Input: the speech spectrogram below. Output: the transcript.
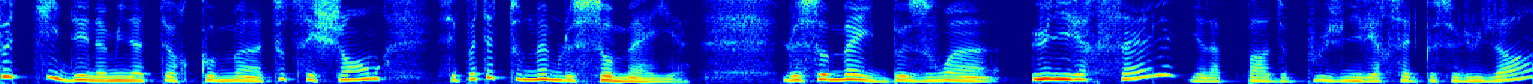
petit dénominateur commun à toutes ces chambres, c'est peut-être tout de même le sommeil. Le sommeil, besoin universel, il n'y en a pas de plus universel que celui-là,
